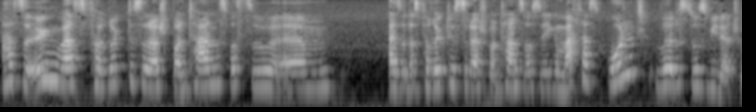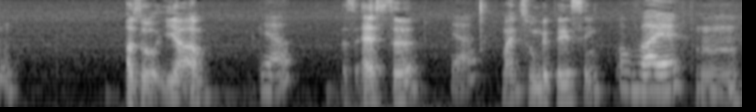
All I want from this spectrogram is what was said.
hast du irgendwas Verrücktes oder Spontanes, was du, ähm, also das Verrückteste oder Spontanste, was du je gemacht hast und würdest du es wieder tun? Also ja, Ja, das erste, ja. mein Zungepiercing. Oh, weil. Mhm.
